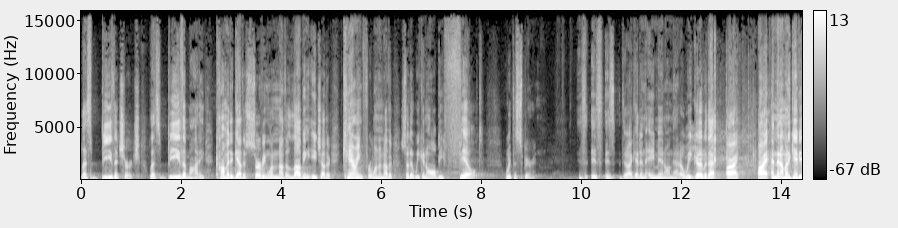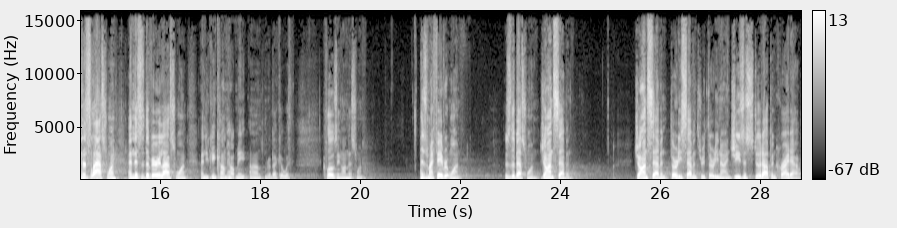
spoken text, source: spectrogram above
Let's be the church. Let's be the body, coming together, serving one another, loving each other, caring for one another, so that we can all be filled with the Spirit. Is, is, is, do I get an amen on that? Are we good with that? All right. All right. And then I'm going to give you this last one. And this is the very last one. And you can come help me, um, Rebecca, with closing on this one. This is my favorite one. This is the best one. John 7. John 7, 37 through 39. Jesus stood up and cried out,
